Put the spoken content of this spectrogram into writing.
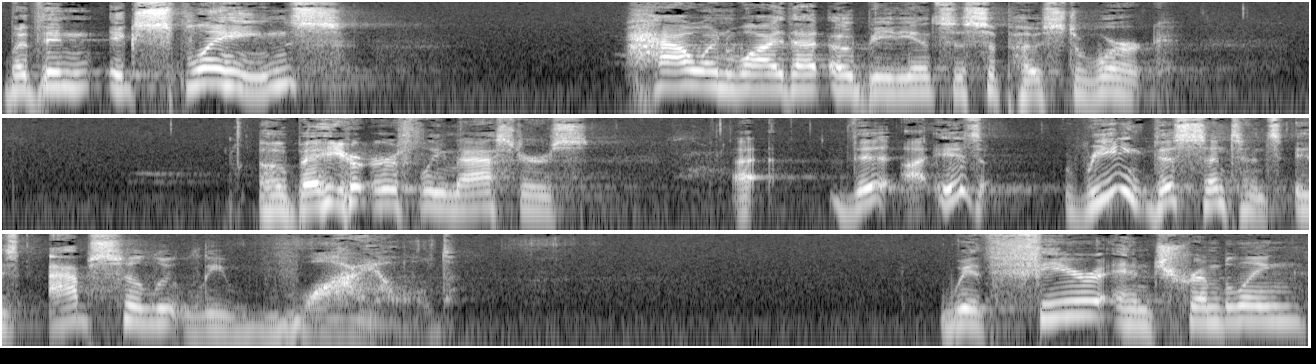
but then explains how and why that obedience is supposed to work. Obey your earthly masters. Uh, this uh, is, reading this sentence is absolutely wild. With fear and trembling,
